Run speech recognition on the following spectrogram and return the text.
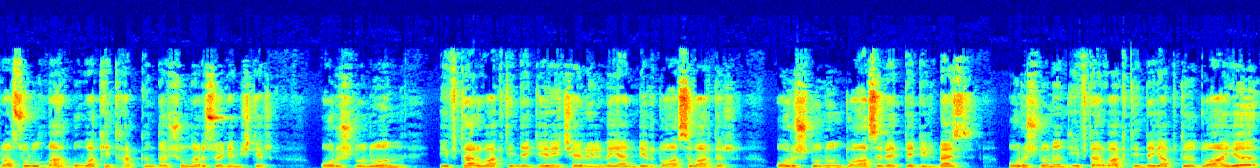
Resulullah bu vakit hakkında şunları söylemiştir. Oruçlunun iftar vaktinde geri çevrilmeyen bir duası vardır. Oruçlunun duası reddedilmez. Oruçlunun iftar vaktinde yaptığı duayı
